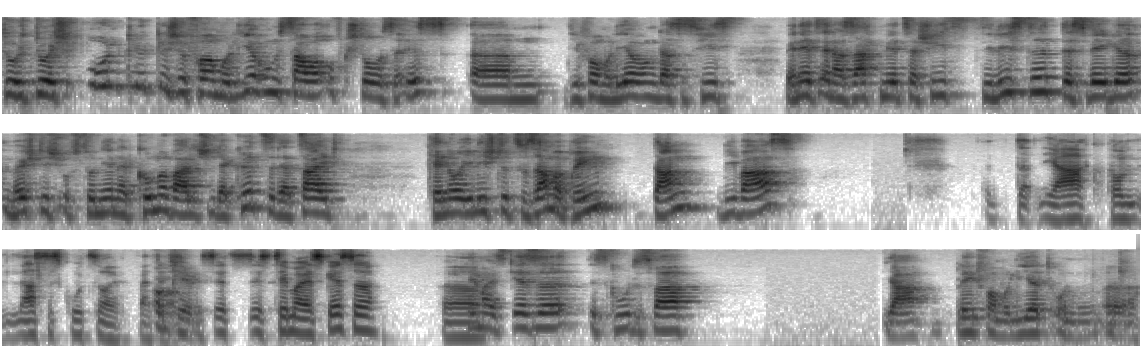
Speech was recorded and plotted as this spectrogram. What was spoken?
durch, durch unglückliche Formulierung sauer aufgestoßen ist. Ähm, die Formulierung, dass es hieß, wenn jetzt einer sagt, mir zerschießt die Liste, deswegen möchte ich aufs Turnier nicht kommen, weil ich in der Kürze der Zeit keine neue Liste zusammenbringen, dann, wie war's? Ja, komm, lass es gut sein. Okay. Ist jetzt, das Thema ist Gäste. Äh, Thema ist Gäste, ist gut. Es war, ja, blöd formuliert und. Äh,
